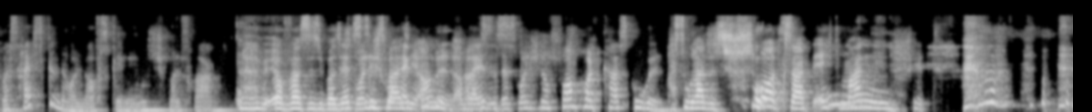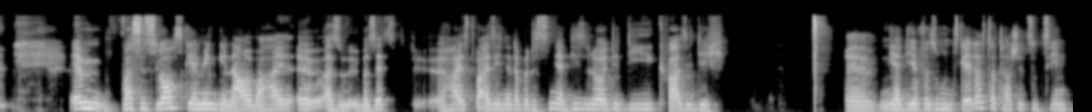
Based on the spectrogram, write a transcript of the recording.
Was heißt genau Love Scamming, muss ich mal fragen. Äh, Auf was es Das übersetzt ich ist, weiß ich auch nicht, aber scheiße, das ist. wollte ich noch vor dem Podcast googeln. Hast du gerade das Wort gesagt? Echt, Oh, Mann. shit. Ähm, was jetzt Love Scamming genau über, äh, also übersetzt äh, heißt, weiß ich nicht, aber das sind ja diese Leute, die quasi dich, äh, ja, dir versuchen, das Geld aus der Tasche zu ziehen.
